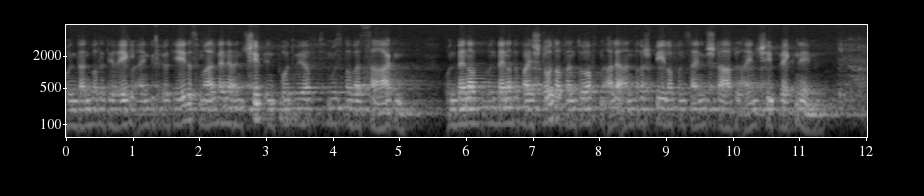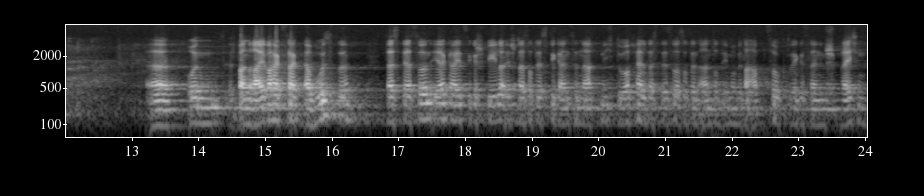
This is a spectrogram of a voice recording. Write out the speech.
Und dann wurde die Regel eingeführt, jedes Mal, wenn er einen Chip-Input wirft, muss er was sagen. Und wenn, er, und wenn er dabei stottert, dann durften alle anderen Spieler von seinem Stapel einen Chip wegnehmen. Äh, und Van Reiber hat gesagt, er wusste, dass der so ein ehrgeiziger Spieler ist, dass er das die ganze Nacht nicht durchhält, dass das, was er den anderen immer wieder abzuckt wegen seinem Sprechen,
